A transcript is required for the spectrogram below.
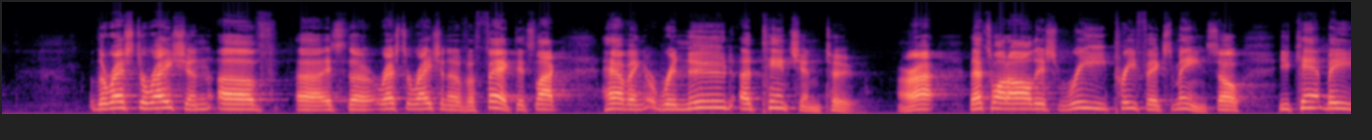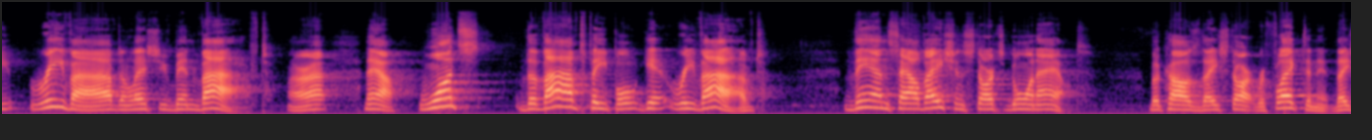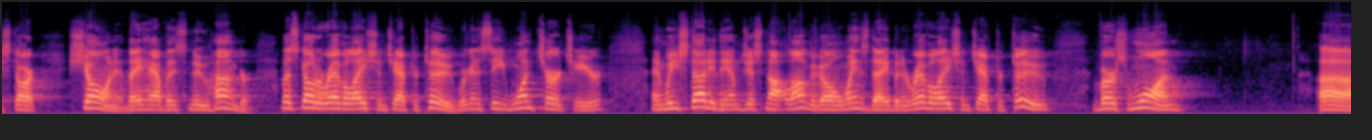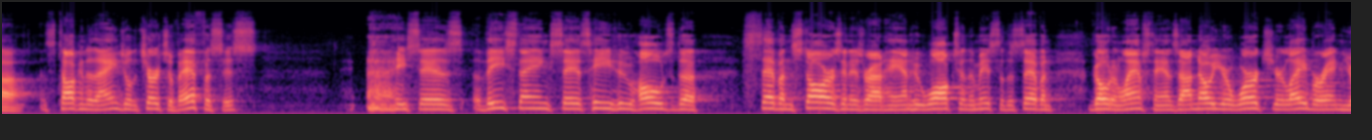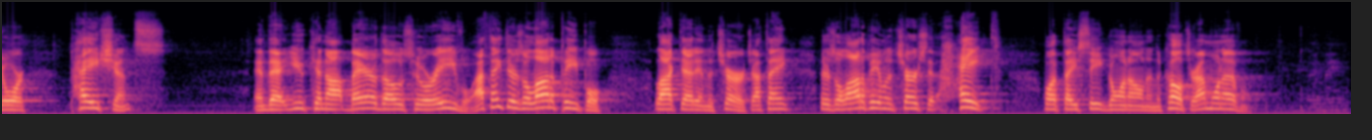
The restoration of, uh, it's the restoration of effect. It's like having renewed attention to. All right? That's what all this re prefix means. So you can't be revived unless you've been vived. All right? Now, once the vived people get revived, then salvation starts going out because they start reflecting it, they start showing it, they have this new hunger. Let's go to Revelation chapter 2. We're going to see one church here and we studied them just not long ago on Wednesday, but in Revelation chapter 2, verse 1, uh, it's talking to the angel of the church of Ephesus. he says, These things says he who holds the seven stars in his right hand, who walks in the midst of the seven golden lampstands. I know your works, your labor, and your patience, and that you cannot bear those who are evil. I think there's a lot of people like that in the church. I think there's a lot of people in the church that hate what they see going on in the culture. I'm one of them.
